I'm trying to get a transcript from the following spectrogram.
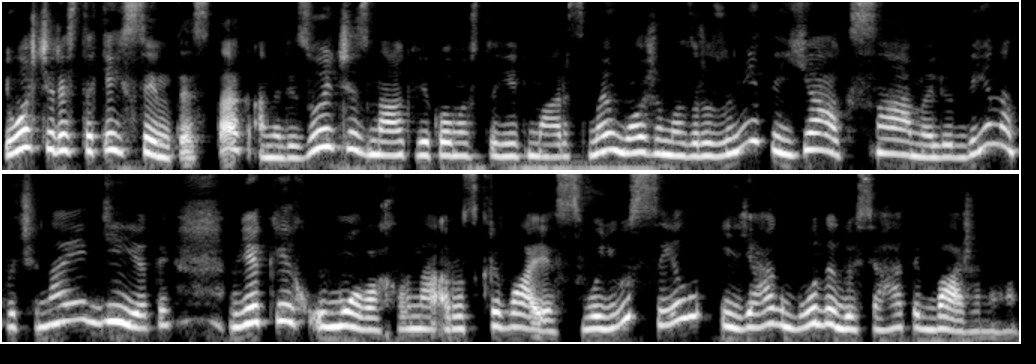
І ось через такий синтез, так, аналізуючи знак, в якому стоїть Марс, ми можемо зрозуміти, як саме людина починає діяти, в яких умовах вона розкриває свою силу і як буде досягати бажаного.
